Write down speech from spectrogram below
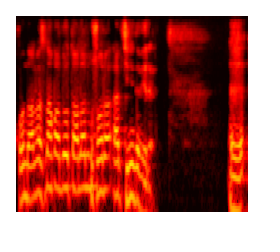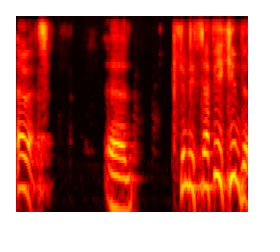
konu almasın ama not alalım sonra hepsini de verelim. Ee, evet. Ee, şimdi sefi kimdir?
